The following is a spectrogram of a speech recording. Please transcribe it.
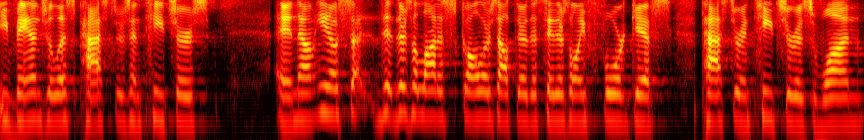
evangelists, pastors, and teachers. And um, you know, so there's a lot of scholars out there that say there's only four gifts. Pastor and teacher is one.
